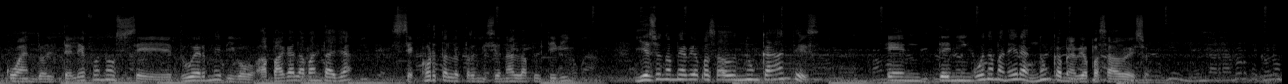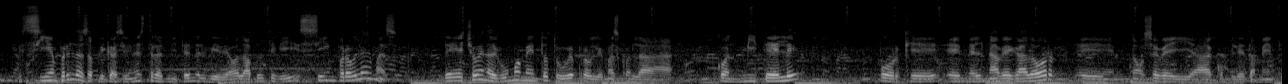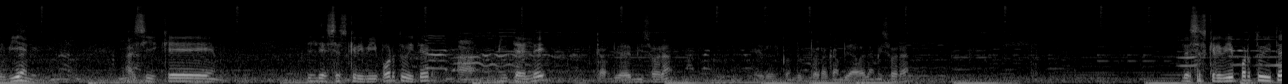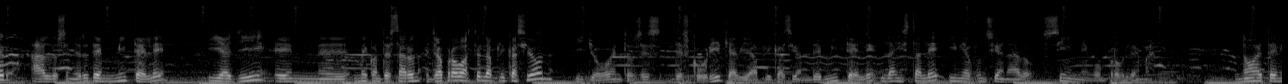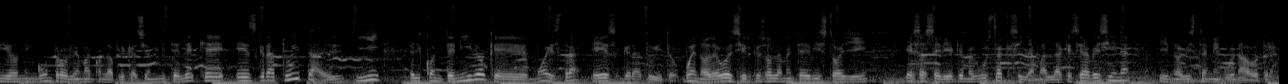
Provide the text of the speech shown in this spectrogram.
cuando el teléfono se duerme, digo, apaga la pantalla, se corta la transmisión al Apple TV. Y eso no me había pasado nunca antes. En, de ninguna manera, nunca me había pasado eso. Siempre las aplicaciones transmiten el video al Apple TV sin problemas. De hecho, en algún momento tuve problemas con, la, con mi tele porque en el navegador eh, no se veía completamente bien. Así que les escribí por Twitter a mi tele, cambio de emisora, el conductor ha cambiado la emisora. Les escribí por Twitter a los señores de mi tele y allí en, eh, me contestaron, ¿ya probaste la aplicación? Y yo entonces descubrí que había aplicación de mi tele, la instalé y me ha funcionado sin ningún problema. No he tenido ningún problema con la aplicación Mi Tele que es gratuita y el contenido que muestra es gratuito. Bueno, debo decir que solamente he visto allí esa serie que me gusta que se llama La que se avecina y no he visto ninguna otra.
